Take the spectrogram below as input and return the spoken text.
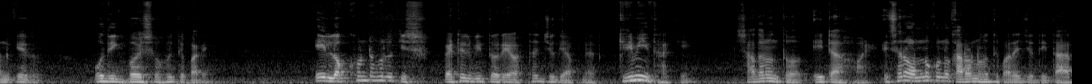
অনেকের অধিক বয়সও হইতে পারে। এই লক্ষণটা হলো কি, পেটের ভিতরে অর্থাৎ যদি আপনার কৃমি থাকে, সাধারণত এইটা হয়। এছাড়া অন্য কোনো কারণ হতে পারে যদি তার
